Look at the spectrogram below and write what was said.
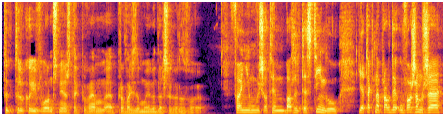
ty, tylko i wyłącznie, że tak powiem, e, prowadzi do mojego dalszego rozwoju. Fajnie mówisz o tym battle testingu. Ja tak naprawdę uważam, że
